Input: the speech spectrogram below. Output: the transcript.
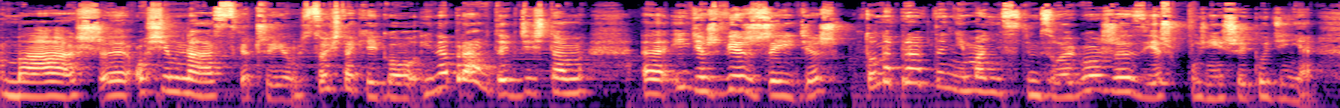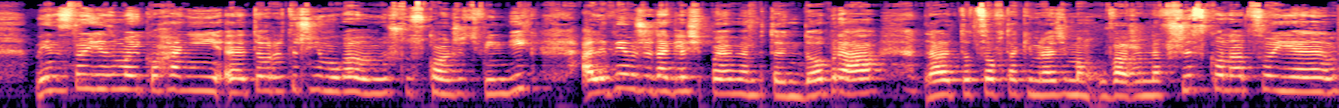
masz e, osiemnastkę czyjąś, coś takiego i naprawdę gdzieś tam e, idziesz, wiesz, że idziesz, to naprawdę nie ma nic z tym złego, że zjesz w późniejszej godzinie. Więc to jest, moi kochani, e, teoretycznie mogłabym już tu skończyć filmik, ale wiem, że nagle się pojawią pytania, dobra, no ale to co w takim razie mam uważać na wszystko, na co jem,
